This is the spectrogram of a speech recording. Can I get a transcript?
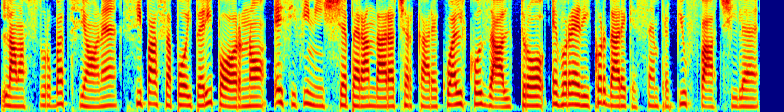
la masturbazione, si passa poi per i porno e si finisce per andare a cercare qualcos'altro e vorrei ricordare che è sempre più facile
